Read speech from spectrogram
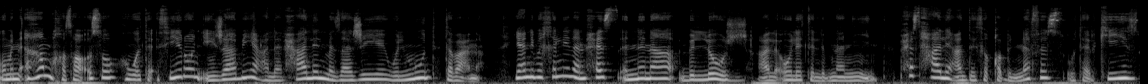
ومن أهم خصائصه هو تأثيره الإيجابي على الحالة المزاجية وال mood تبعنا. يعني بخلينا نحس إننا بال loge على قولة اللبنانيين. بحس حالي عندي ثقة بالنفس وتركيز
